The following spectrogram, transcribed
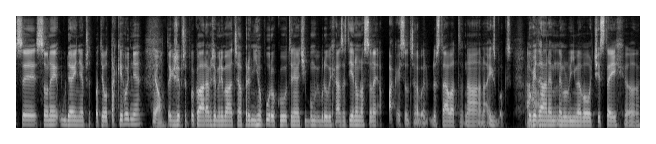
si Sony údajně předplatilo taky hodně, Jo. takže předpokládám, že minimálně třeba prvního půl roku ty největší bomby budou vycházet jenom na Sony a pak až se to třeba bude dostávat na, na Xbox. Pokud Aha. teda nem, nemluvíme o čistých, uh,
